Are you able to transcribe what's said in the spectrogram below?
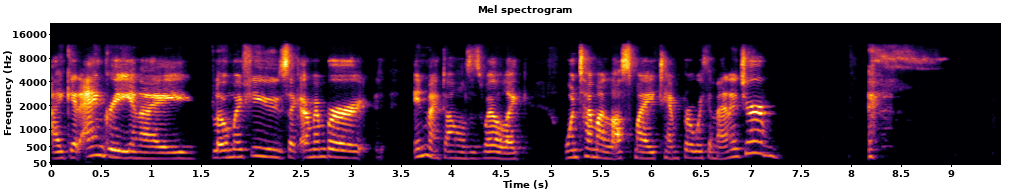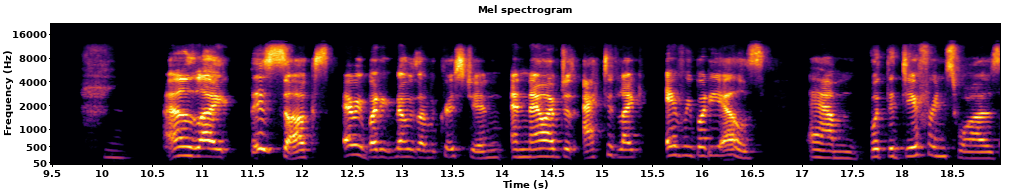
I get angry and I blow my fuse. Like I remember in McDonald's as well. Like one time I lost my temper with a manager. Yeah. I was like, this sucks. Everybody knows I'm a Christian. And now I've just acted like everybody else. Um, but the difference was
